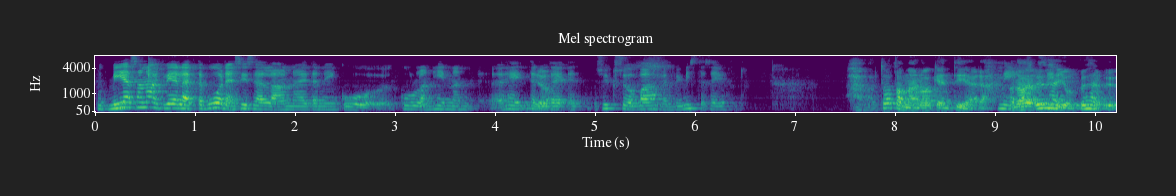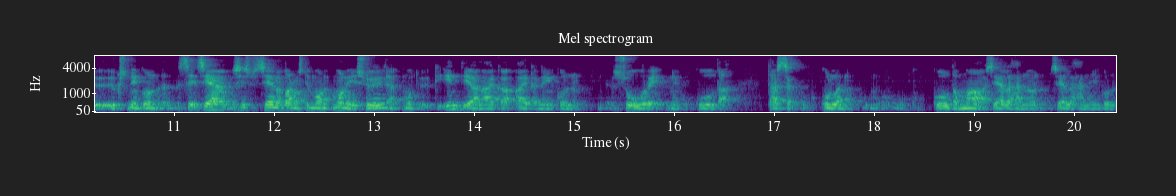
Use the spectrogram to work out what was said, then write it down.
Mutta Mia sanoit vielä, että vuoden sisällä on näitä niin kuin kullan hinnan heittelyitä, että syksy on vahvempi. Mistä se johtuu? Tota mä en oikein tiedä. Niin, yhden, niin. yhden, yksi, niin kuin, siellä, siis siellä on varmasti monia syitä, mm. mutta Intia on aika, aika niin kuin suuri niin kuin kulta, tässä kullan, kultamaa. Siellähän, on, siellähän niin kuin,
